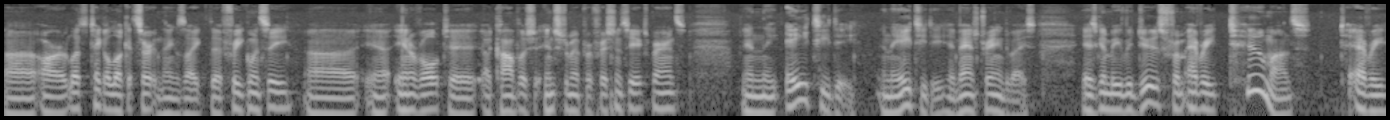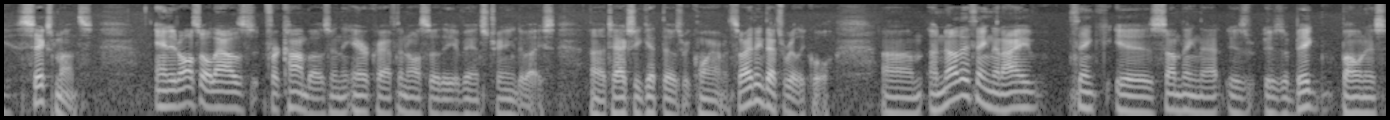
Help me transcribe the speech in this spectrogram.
uh, are let's take a look at certain things like the frequency uh, interval to accomplish instrument proficiency experience in the ATD in the ATD advanced training device is going to be reduced from every two months to every six months. And it also allows for combos in the aircraft and also the advanced training device uh, to actually get those requirements. So I think that's really cool. Um, another thing that I think is something that is, is a big bonus,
